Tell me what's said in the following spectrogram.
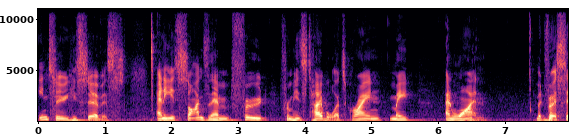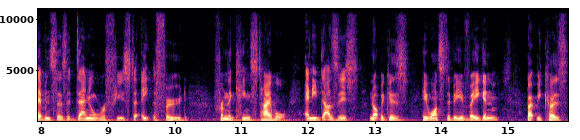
into his service, and he assigns them food from his table that's grain, meat, and wine. But verse 7 says that Daniel refused to eat the food from the king's table. And he does this not because he wants to be a vegan, but because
